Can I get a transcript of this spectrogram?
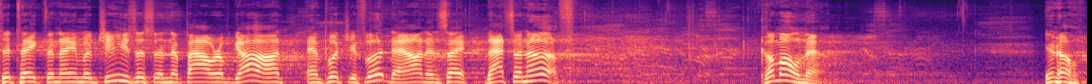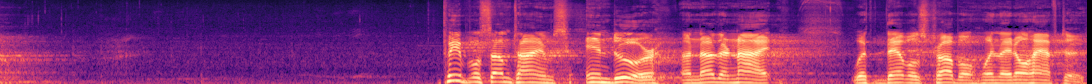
to take the name of Jesus and the power of God and put your foot down and say, That's enough. Come on now. You know, people sometimes endure another night with devil's trouble when they don't have to.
